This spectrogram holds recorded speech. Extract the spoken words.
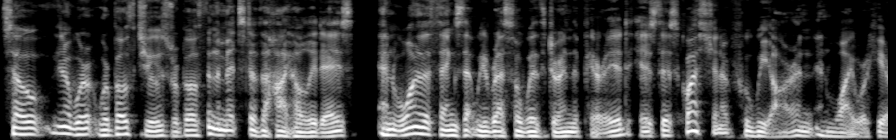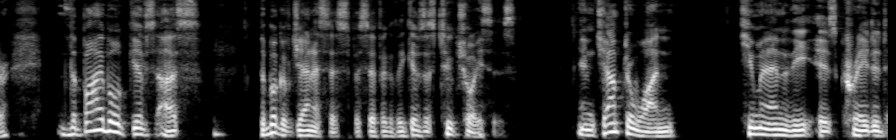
So, you know, we're we're both Jews, we're both in the midst of the high holy days. And one of the things that we wrestle with during the period is this question of who we are and, and why we're here. The Bible gives us, the book of Genesis specifically, gives us two choices. In chapter one, humanity is created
